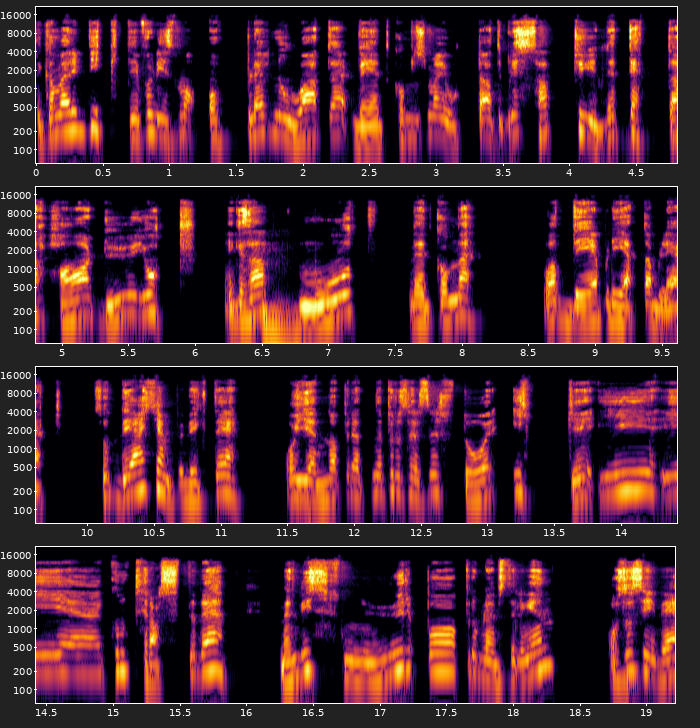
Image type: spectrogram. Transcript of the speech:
det kan være viktig for de som har opplevd noe, at det vedkommende som har gjort det, at det blir satt tydelig 'dette har du gjort' ikke sant? Mm. mot vedkommende, og at det blir etablert. Så det er kjempeviktig. Og gjenopprettende prosesser står ikke i, i eh, kontrast til det. Men vi snur på problemstillingen, og så sier vi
